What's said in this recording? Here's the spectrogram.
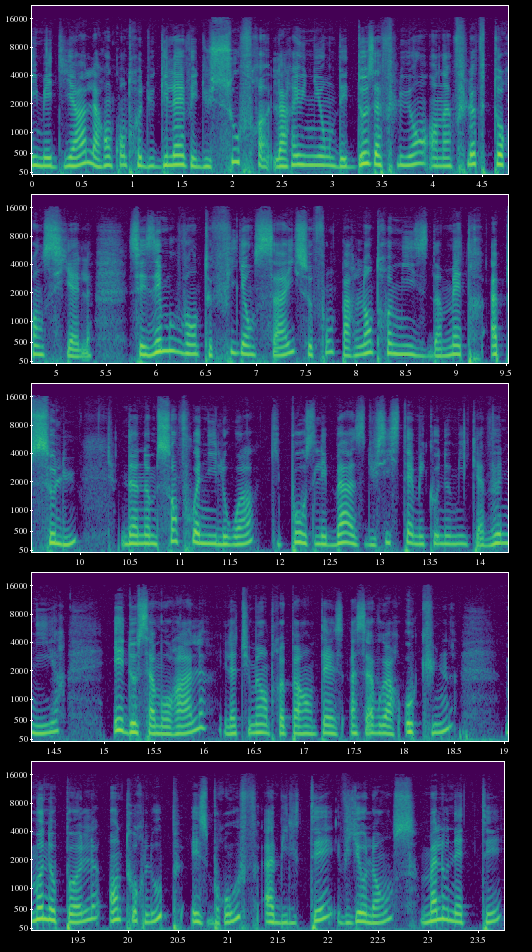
immédiat. La rencontre du glaive et du soufre, la réunion des deux affluents en un fleuve torrentiel. Ces émouvantes fiançailles se font par l'entremise d'un maître absolu, d'un homme sans foi ni loi, qui pose les bases du système économique à venir et de sa morale, et là tu mets entre parenthèses à savoir aucune, monopole, entourloupe, esbrouf, habileté, violence, malhonnêteté,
